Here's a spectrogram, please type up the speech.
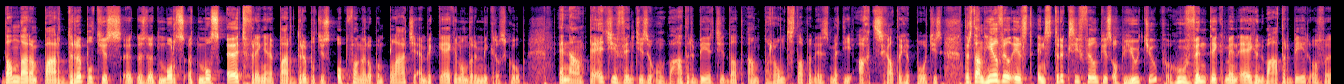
Dan daar een paar druppeltjes, eh, dus het mos, het mos uitwringen, een paar druppeltjes opvangen op een plaatje en bekijken onder een microscoop. En na een tijdje vind je zo'n waterbeertje dat aan het rondstappen is met die acht schattige pootjes. Er staan heel veel instructiefilmpjes op YouTube. Hoe vind ik mijn eigen waterbeer? Of uh,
